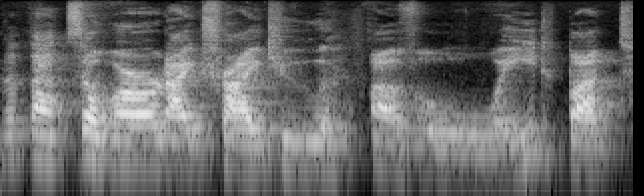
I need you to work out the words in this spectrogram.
that's a word I try to avoid, but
